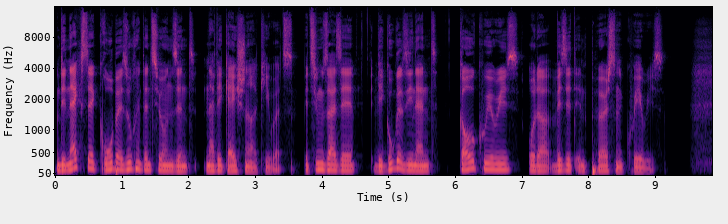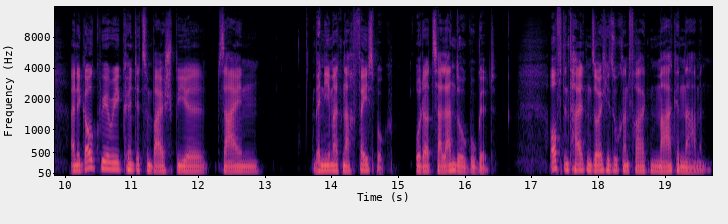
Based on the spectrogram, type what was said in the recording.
Und die nächste grobe Suchintention sind Navigational Keywords, beziehungsweise wie Google sie nennt, Go-Queries oder Visit-in-Person Queries. Eine Go-Query könnte zum Beispiel sein, wenn jemand nach Facebook oder Zalando googelt Oft enthalten solche Suchanfragen Markennamen.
